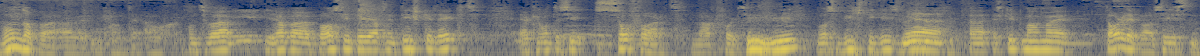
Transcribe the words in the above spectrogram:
wunderbar arbeiten konnte auch. Und zwar, ich habe eine Bassidee auf den Tisch gelegt, er konnte sie sofort nachvollziehen, mhm. was wichtig ist, weil ja. äh, es gibt manchmal tolle Bassisten,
